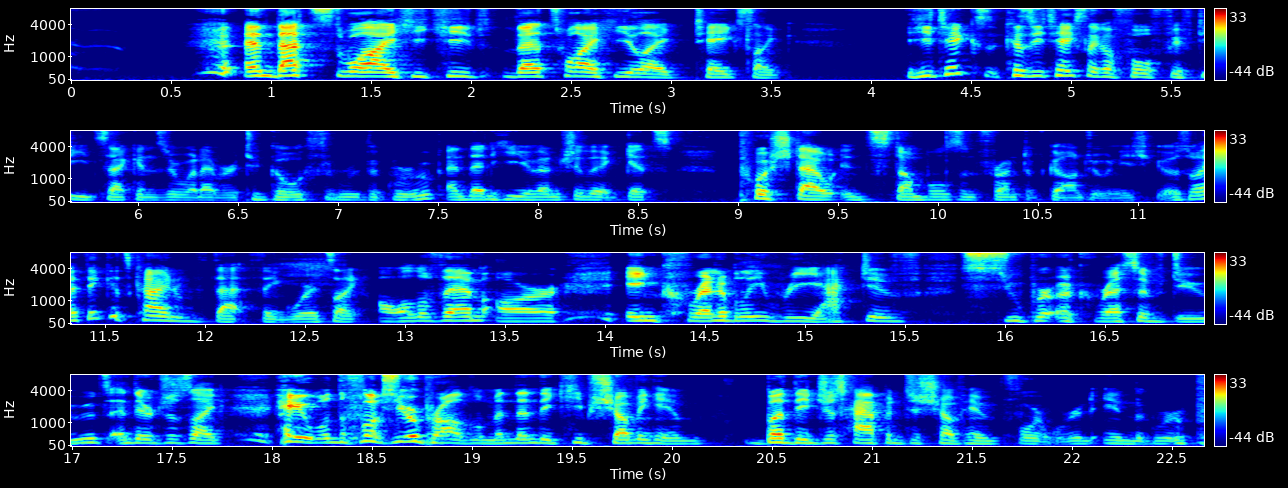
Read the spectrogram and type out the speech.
and that's why he keeps that's why he like takes like he takes because he takes like a full 15 seconds or whatever to go through the group and then he eventually like, gets pushed out and stumbles in front of Ganju and Ichigo. So I think it's kind of that thing where it's like all of them are incredibly reactive, super aggressive dudes and they're just like, "Hey, what the fuck's your problem?" and then they keep shoving him, but they just happen to shove him forward in the group.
